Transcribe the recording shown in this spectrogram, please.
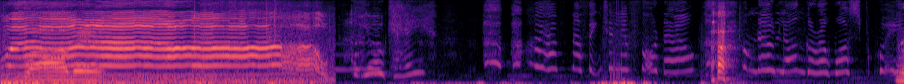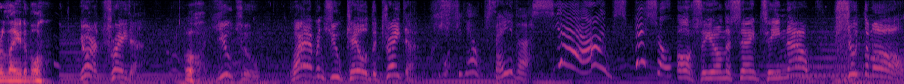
Whoa! Love Whoa! Are you okay? I have nothing to live for now. I'm no longer a wasp queen. Relatable. You're a traitor. Oh, You two, why haven't you killed the traitor? She helped save us. Yeah, I'm special. Oh, so you're on the same team now? Shoot them all!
